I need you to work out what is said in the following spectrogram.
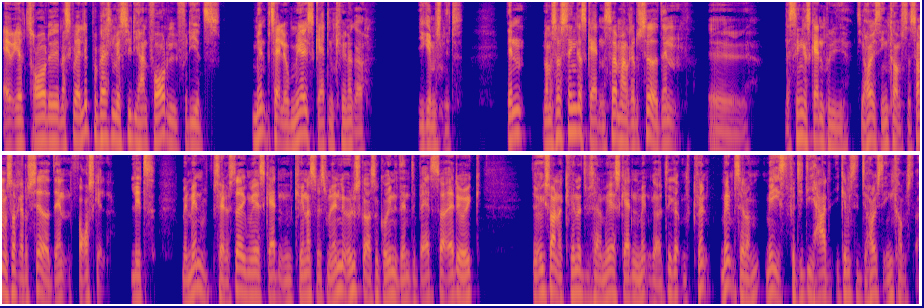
Jeg, jeg tror, det, man skal være lidt på pladsen med at sige, at de har en fordel, fordi at mænd betaler jo mere i skat, end kvinder gør i gennemsnit. Den, når man så sænker skatten, så har man reduceret den, øh, eller sænker skatten på de, de højeste indkomster, så har man så reduceret den forskel lidt. Men mænd betaler stadig mere i skatten end kvinder, så hvis man endelig ønsker at gå ind i den debat, så er det jo ikke, det er jo ikke sådan, at kvinder de betaler mere skat, end mænd gør. Det gør kvind, mænd betaler mest, fordi de har i gennemsnit de højeste indkomster.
